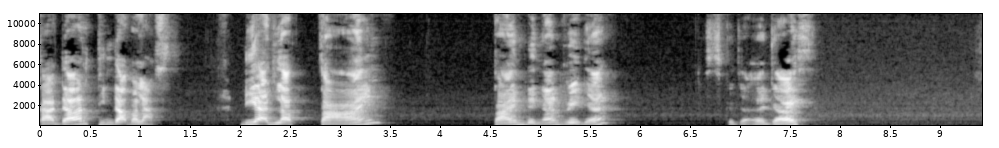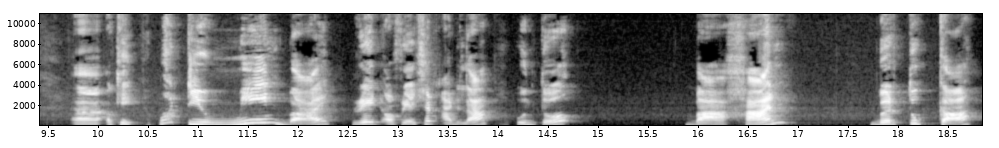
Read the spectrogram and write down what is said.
Kadar tindak balas dia adalah time time dengan rate ya. Sekejap ya guys. Uh, okay, what do you mean by rate of reaction adalah untuk bahan bertukar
